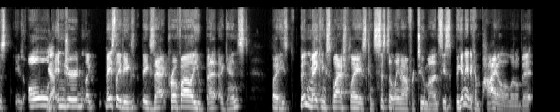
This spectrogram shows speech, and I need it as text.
just he was old, yeah. injured, like basically the the exact profile you bet against. But he's been making splash plays consistently now for two months. He's beginning to compile a little bit.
